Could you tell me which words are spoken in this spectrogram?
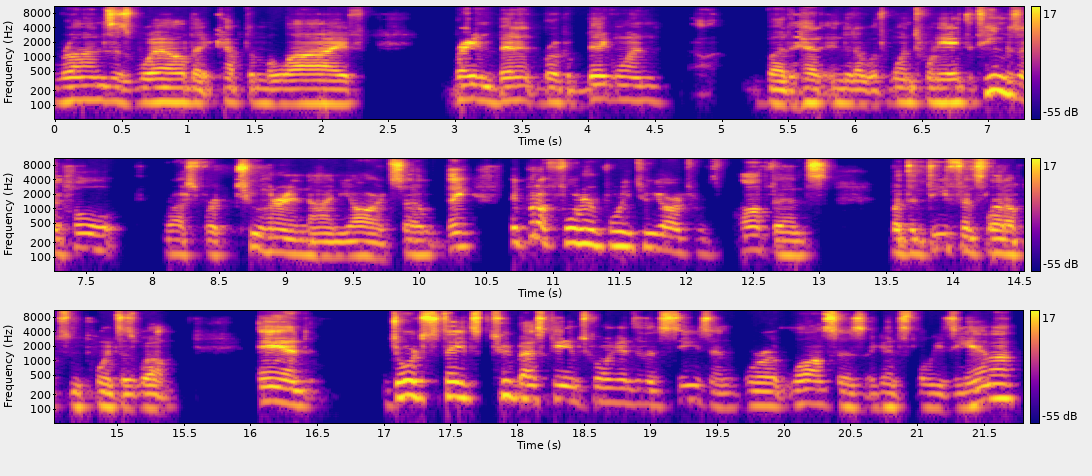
runs as well that kept him alive. Braydon Bennett broke a big one, uh, but had ended up with 128. The team as a whole rushed for 209 yards. So they they put up 442 yards with offense, but the defense let up some points as well. And Georgia State's two best games going into the season were losses against Louisiana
